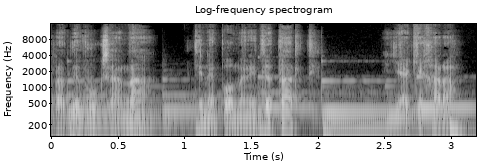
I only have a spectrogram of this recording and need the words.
Ραντεβού ξανά την επόμενη Τετάρτη. Γεια και χαρά!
